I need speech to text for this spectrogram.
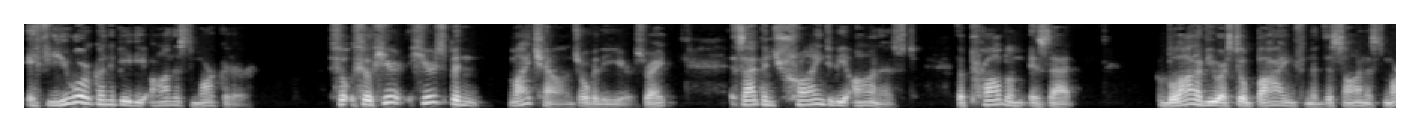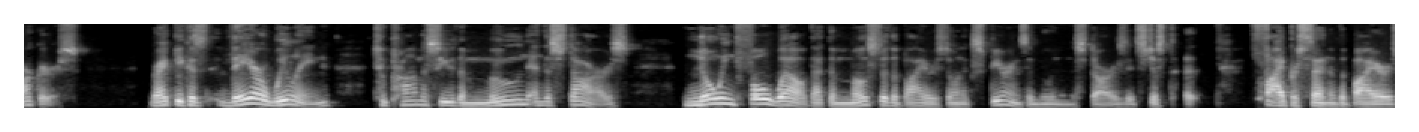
if you are going to be the honest marketer, so, so here, here's been my challenge over the years, right? Is I've been trying to be honest. The problem is that a lot of you are still buying from the dishonest marketers, right? Because they are willing to promise you the moon and the stars knowing full well that the most of the buyers don't experience the moon and the stars. It's just uh, five percent of the buyers,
